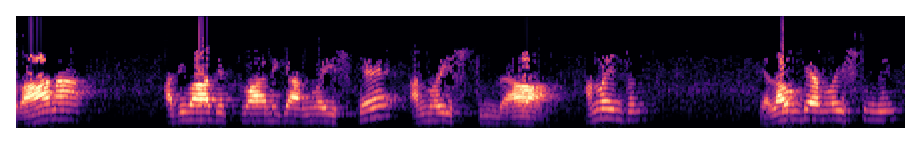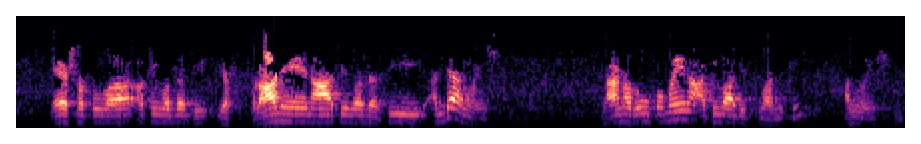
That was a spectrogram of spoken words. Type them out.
ప్రాణ అతివాదిత్వానికి అన్వయిస్తే అన్వయిస్తుందా? అన్వయించదు. ఎలా ఉంటే అన్వయిస్తుంది? ఏ సతువ అతివదతి ఎస్ ప్రాణేనాతివదతి అంటే అన్వయిస్తుంది. ప్రాణరూపమైన అతివాదిత్వానికి అన్వయిస్తుంది.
